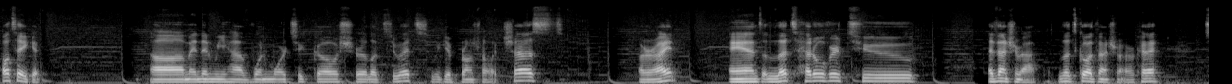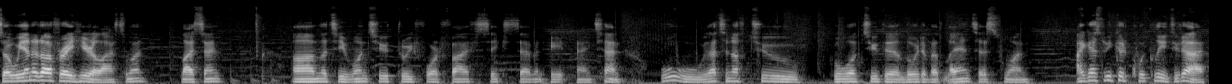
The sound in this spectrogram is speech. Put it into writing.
I'll take it. Um, and then we have one more to go. Sure, let's do it. We get bronze relic chest. Alright. And let's head over to adventure map. Let's go adventure map, okay? So we ended off right here last one, last time. Um, let's see, 1, 2, 3, 4, 5, 6, 7, 8, 9, 10. Ooh, that's enough to go up to the Lord of Atlantis one. I guess we could quickly do that.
